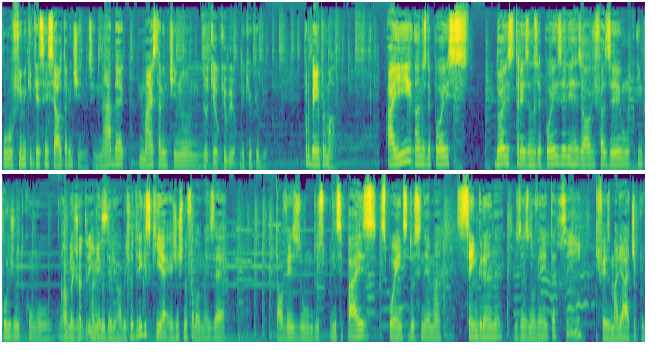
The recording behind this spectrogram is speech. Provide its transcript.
o filme que tem essencial do Tarantino. Assim, nada mais Tarantino Do que o Kill Bill. do que o Kill Bill. Por bem e por mal. Aí, anos depois, dois, três anos depois, ele resolve fazer um em conjunto com o, um amigo, um amigo dele, Robert Rodrigues, que é, a gente não falou, mas é talvez um dos principais expoentes do cinema sem grana dos anos 90, Sim. que fez Mariachi por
